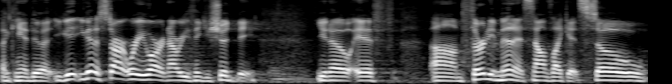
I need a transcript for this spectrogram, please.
I can't do it. You, get, you got to start where you are, not where you think you should be. You know, if um, 30 minutes sounds like it's so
